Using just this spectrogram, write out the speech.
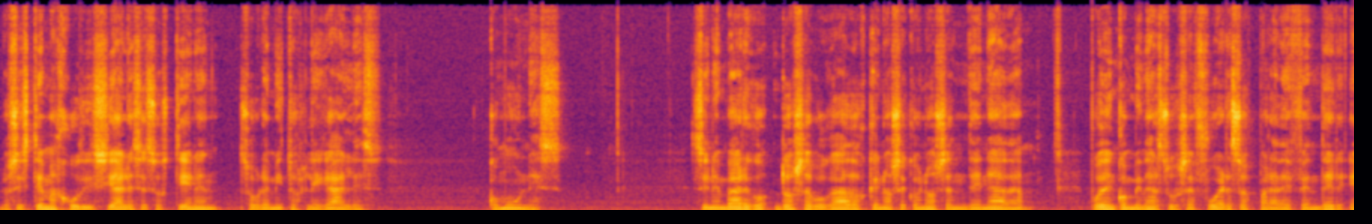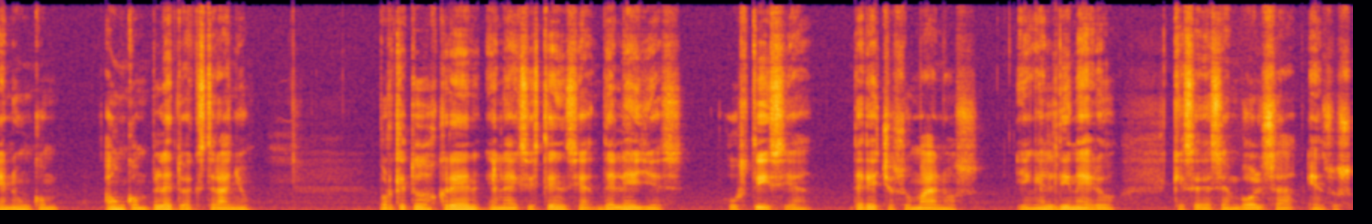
Los sistemas judiciales se sostienen sobre mitos legales, comunes. Sin embargo, dos abogados que no se conocen de nada pueden combinar sus esfuerzos para defender a un completo extraño, porque todos creen en la existencia de leyes, justicia derechos humanos y en el dinero que se desembolsa en sus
